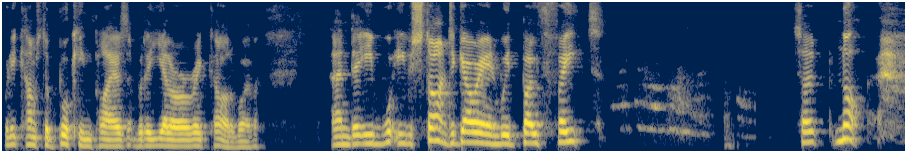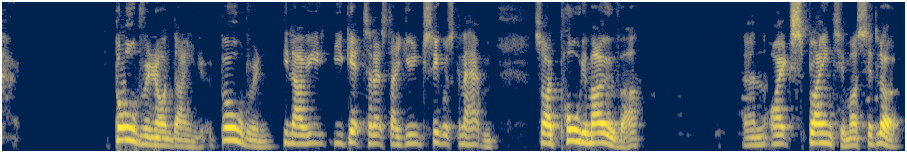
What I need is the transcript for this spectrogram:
when it comes to booking players with a yellow or a red card or whatever. And he he was starting to go in with both feet. So not bouldering on danger, bouldering. You know, you, you get to that stage, you see what's going to happen. So I pulled him over and I explained to him, I said, look,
